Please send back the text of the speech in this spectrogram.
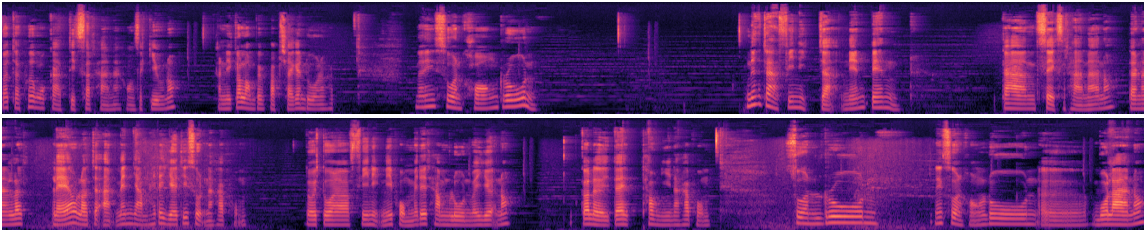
ก็จะเพิ่มโอกาสติดสถานะของสกิลเนาะอันนี้ก็ลองไปปรับใช้กันดูนะครับ ในส่วนของรูนเนื่องจากฟินิกจะเน้นเป็นการเสกสถานะเนาะดังนั้นแล้วแล้วเราจะอัดแม่นยำให้ได้เยอะที่สุดนะครับผม โดยตัวฟินิกนี้ผมไม่ได้ทำรูนไว้เยอะเนาะก็เลยได้เท่านี้นะครับผม ส่วนรูน ในส่วนของรูนเอ่อโบราณเนาะ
